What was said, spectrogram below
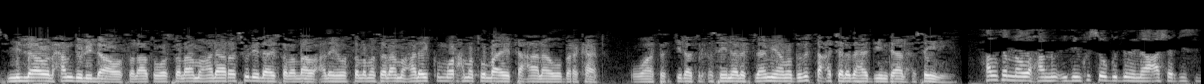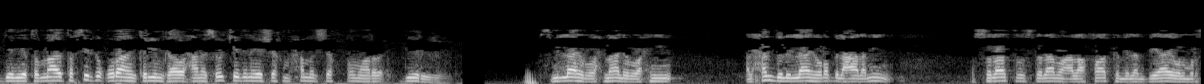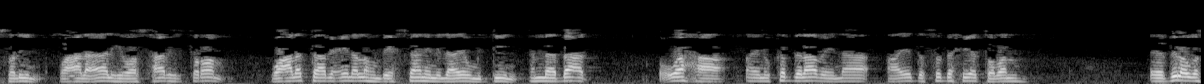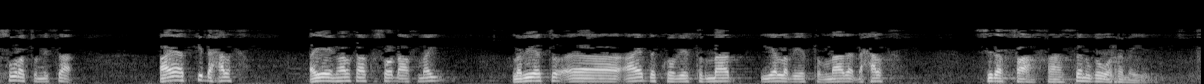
بسم الله والحمد لله والصلاة والسلام على رسول الله صلى الله عليه وسلم السلام عليكم ورحمة الله تعالى وبركاته وتسجيلات الحسين الإسلامية مضبست عشر لها الدين تعالى الحسيني halkanna waxaanu idinku soo gudbinaynaa casharkii sideed iyo tobnaad tafsiirka qur-aanka kariimka waxaana soo jeedinaya sheekh maxamed sheekh cumar dirir بسم الله الرحمن الرحيم الحمد لله رب العالمين والصلاة والسلام على خاتم الأنبياء والمرسلين وعلى آله وأصحابه الكرام وعلى التابعين لهم بإحسان إلى يوم الدين أما بعد وحا أن نكبر بين آيات الصدحية طبعا بلوغ سورة النساء آيات كده حلقة أيين هلقا كسور دافني لبيت آيات كوبية طبناد يلا بيت طبناد حلقة sida faahfaahsan uga warramayay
